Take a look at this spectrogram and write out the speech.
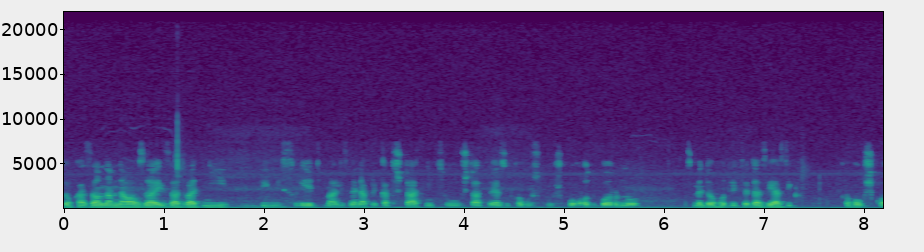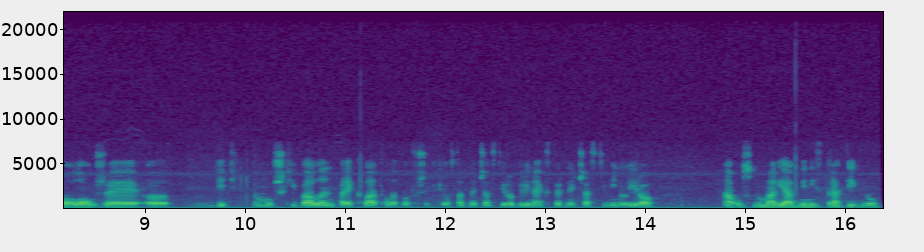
dokázal nám naozaj za dva dní vymyslieť. Mali sme napríklad štátnicu, štátnu jazykovú skúšku odbornú. Sme dohodli teda s jazykovou školou, že uh, deťom už chýba len preklad, lebo všetky ostatné časti robili na externej časti minulý rok a usnú mali administratívnu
